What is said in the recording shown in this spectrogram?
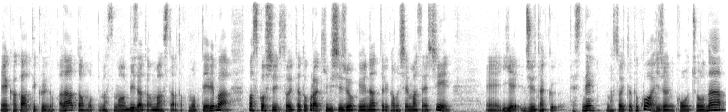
え、関わってくるのかなと思ってます。まあ、ビザとかマスターとか持っていれば、まあ、少しそういったところは厳しい状況になってるかもしれませんし、え、家、住宅ですね。まあ、そういったところは非常に好調な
